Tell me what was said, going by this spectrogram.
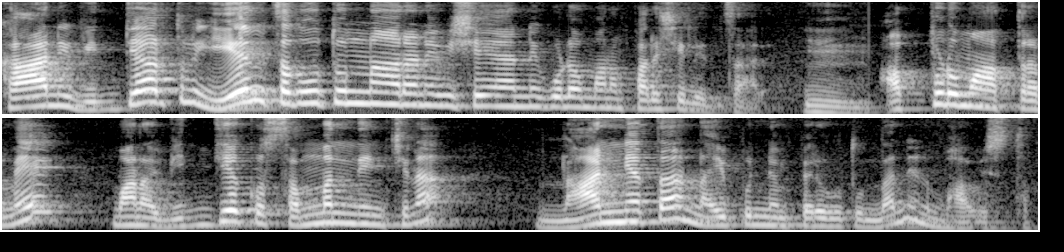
కానీ విద్యార్థులు ఏం చదువుతున్నారనే విషయాన్ని కూడా మనం పరిశీలించాలి. Hmm. అప్పుడు మాత్రమే మన విద్యకు సంబంధించిన నాణ్యత నైపుణ్యం పెరుగుతుందని నేను భావిస్తున్నాను.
